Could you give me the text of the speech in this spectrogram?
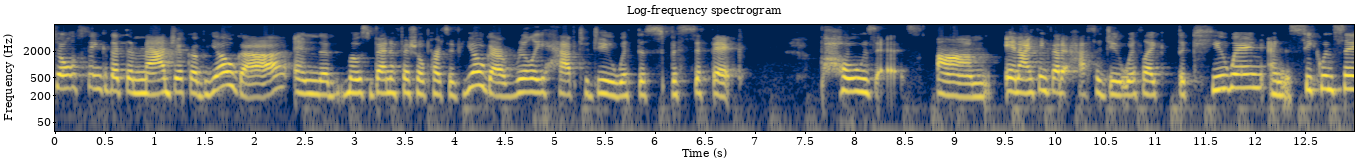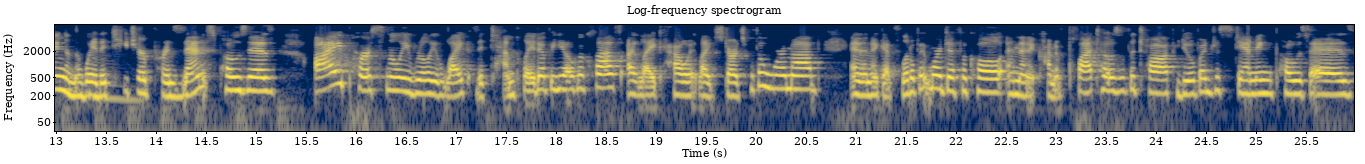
don't think that the magic of yoga and the most beneficial parts of yoga really have to do with the specific poses. Um, and I think that it has to do with like the cueing and the sequencing and the way the mm. teacher presents poses. I personally really like the template of a yoga class. I like how it like starts with a warm up and then it gets a little bit more difficult and then it kind of plateaus at the top. You do a bunch of standing poses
